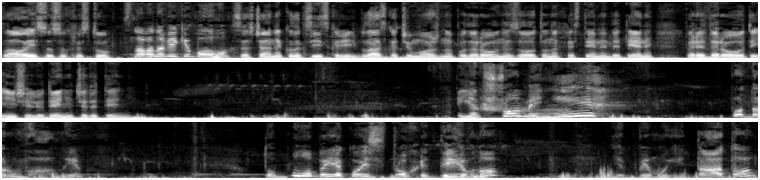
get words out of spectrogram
Слава Ісусу Христу! Слава навіки Богу. Священник Олексій, скажіть, будь ласка, чи можна подароване золото на хрестини дитини передаровувати іншій людині чи дитині? Якщо мені подарували, то було би якось трохи дивно, якби мої тато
